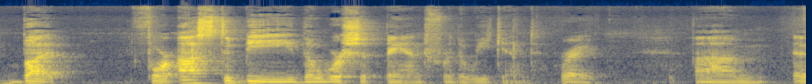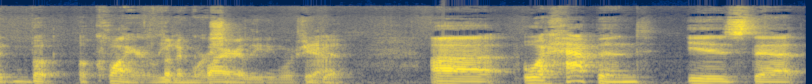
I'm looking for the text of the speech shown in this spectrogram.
but for us to be the worship band for the weekend. Right. Um, but a choir leading worship. But a worship. choir leading worship. Yeah. Yeah. Uh, what happened is that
